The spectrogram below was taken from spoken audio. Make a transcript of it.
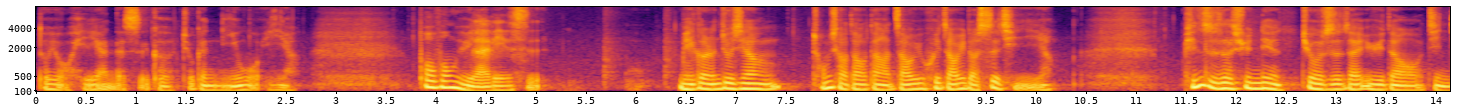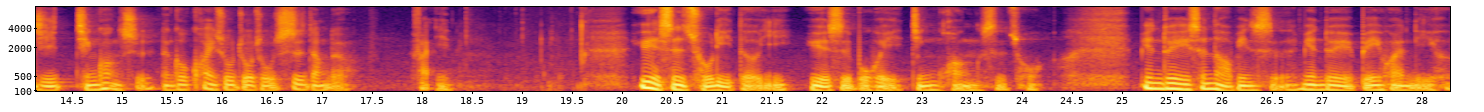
都有黑暗的时刻，就跟你我一样。暴风雨来临时，每个人就像从小到大遭遇会遭遇到事情一样。平时的训练就是在遇到紧急情况时，能够快速做出适当的反应。越是处理得宜，越是不会惊慌失措。面对生老病死，面对悲欢离合。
